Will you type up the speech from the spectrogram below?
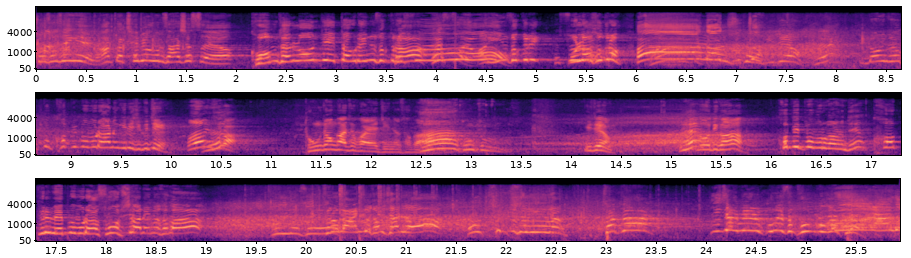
저 선생님, 아까 체병 검사 하셨어요? 검사를 언제 했다고 그래, 이 녀석들아? 했어요. 아니, 이 녀석들이 올라가서 들어. 아, 나 진짜. 이재영, 너 이제 또 커피 뽑으러 하는 길이지, 그치? 어, 이 녀석아. 동전 가져가야지, 이 녀석아. 아, 동전. 이재영, 네? 너 어디 가? 커피 뽑으러 가는데요? 커피를 왜 뽑으러 가? 수업 시간에, 이 녀석아. 졸려서요. 들어가, 앉아, 정신 차려. 어, 침침해. 잠깐! 이 장면을 꿈에서 본 것 같아. 나도!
